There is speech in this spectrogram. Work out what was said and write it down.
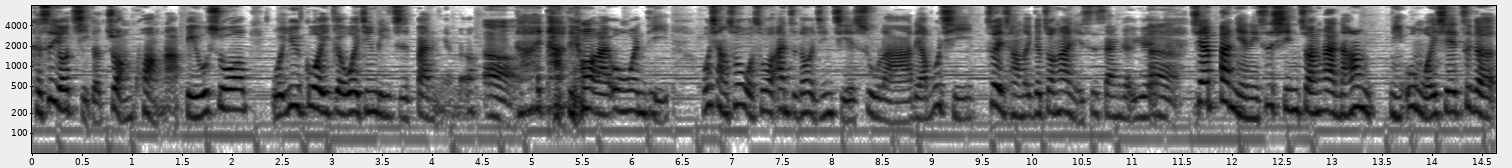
可是有几个状况啦，比如说我遇过一个，我已经离职半年了，嗯他还打电话来问问题。我想说，我说案子都已经结束啦，了不起，最长的一个专案也是三个月。嗯，现在半年你是新专案，然后你问我一些这个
